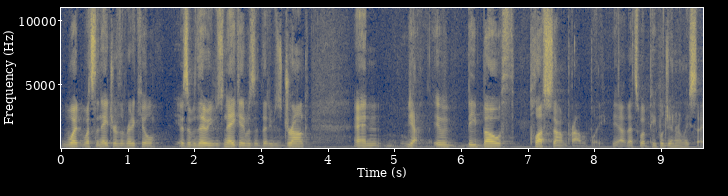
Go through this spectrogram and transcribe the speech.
what, what's the nature of the ridicule? Is it that he was naked? Was it that he was drunk? And yeah, it would be both plus some probably. Yeah, that's what people generally say.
